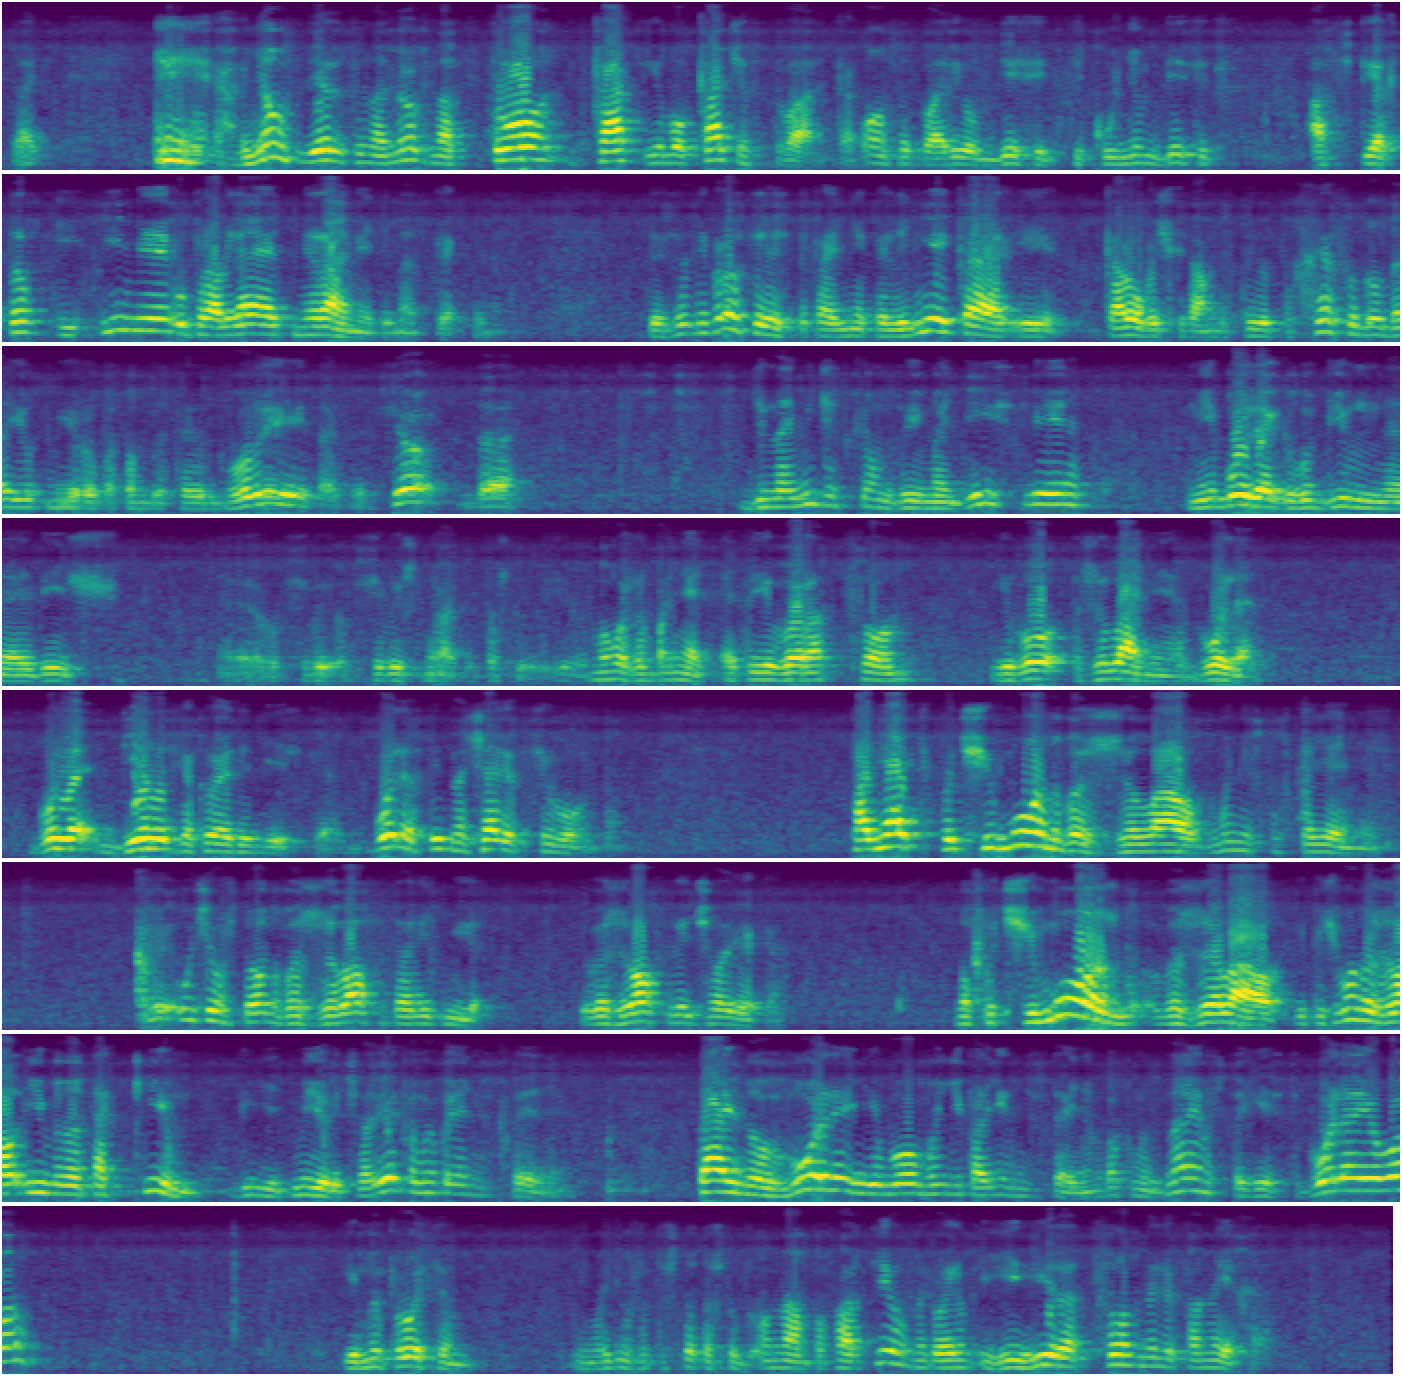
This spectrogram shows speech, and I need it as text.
Так? В нем содержится намек на то, как его качество, как он сотворил 10 тикуним, 10 аспектов, и ими управляет мирами этими аспектами. То есть это не просто есть такая некая линейка, и коробочки там достаются хесуду, дают миру, потом достают гуры, так все да, в динамическом взаимодействии. Наиболее глубинная вещь э, Всевышнего, то, что мы можем понять, это его рацион, его желание, воля воля делать какое-то действие. Воля стоит в начале всего. Понять, почему он возжелал, мы не в состоянии. Мы учим, что он возжелал сотворить мир и возжелал сотворить человека. Но почему он возжелал, и почему он возжелал именно таким видеть мир и человека, мы понять не в состоянии. Тайну воли его мы не не в состоянии. Но только мы знаем, что есть воля его, и мы просим и мы видим что-то, что-то, чтобы он нам пофартил, мы говорим «Егира цонными фанеха».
